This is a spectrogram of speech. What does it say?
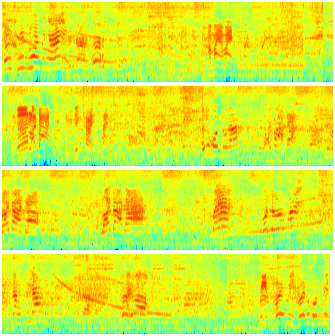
เฮ้ยขึ้นด้วยเป็นไงไม่ได้เว้ย เอาไหมเอาไหมเออร้อยบาทเฮ้ยถ่ายที่ถ่ายดิเฮ้ยทุกคนดูนะหนึ่งร้อยบาทอะหนึ่งร้อยบาทอะร้อยบาทอะเป๊ะกว่าเดิมเลยอย่างเดียวเฮ้ยบอกวิดเว้ยวิดเว้ยทุกคนวิด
